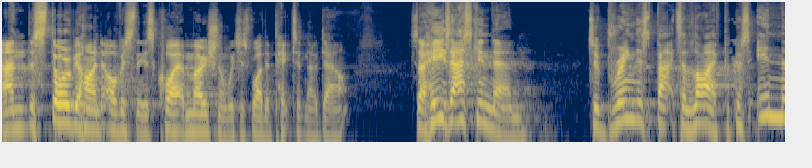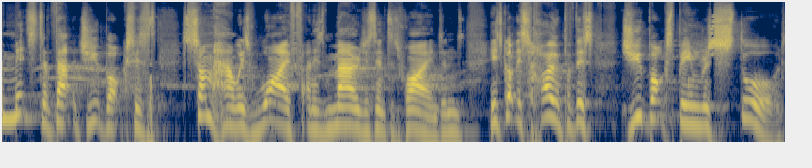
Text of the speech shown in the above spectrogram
And the story behind it, obviously, is quite emotional, which is why they picked it, no doubt. So he's asking them to bring this back to life because in the midst of that jukebox is somehow his wife and his marriage is intertwined. And he's got this hope of this jukebox being restored.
